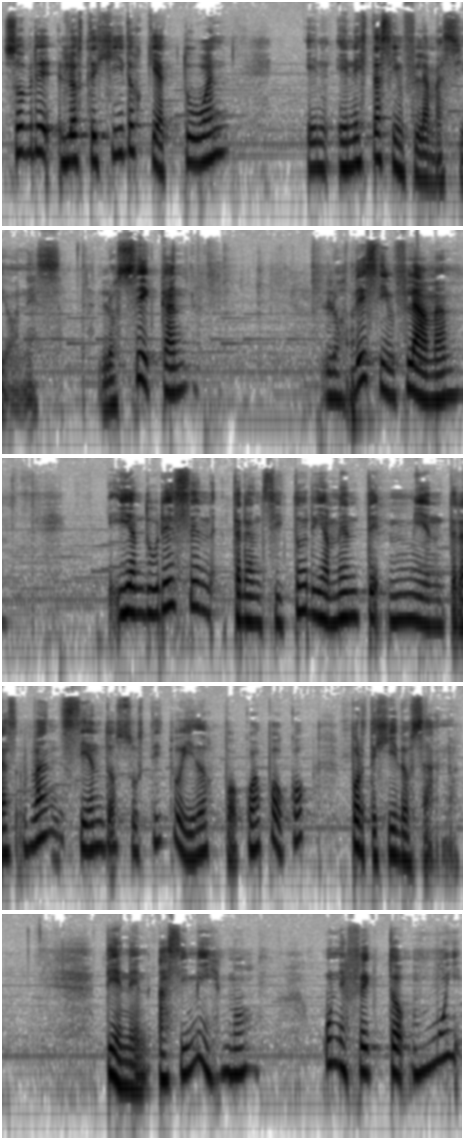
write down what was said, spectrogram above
sobre los tejidos que actúan en estas inflamaciones. Los secan, los desinflaman, y endurecen transitoriamente mientras van siendo sustituidos poco a poco por tejido sano. Tienen asimismo un efecto muy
